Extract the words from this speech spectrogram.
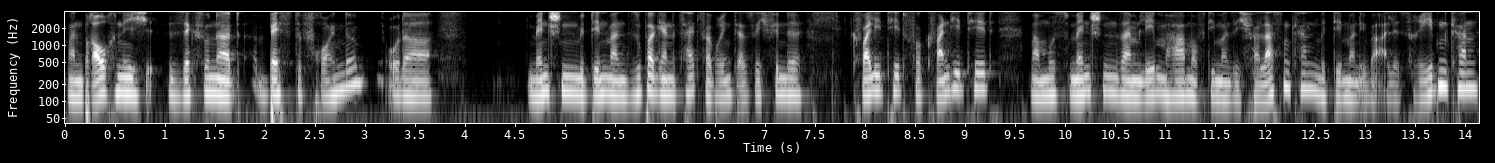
Man braucht nicht 600 beste Freunde oder Menschen, mit denen man super gerne Zeit verbringt. Also ich finde Qualität vor Quantität. Man muss Menschen in seinem Leben haben, auf die man sich verlassen kann, mit denen man über alles reden kann.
